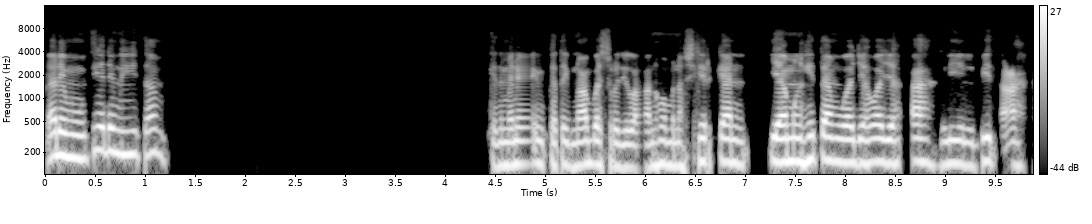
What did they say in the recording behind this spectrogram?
Ada yang memutih, ada yang menghitam. Kata Ibnu Abbas radhiyallahu anhu menafsirkan yang menghitam wajah-wajah ahli bid'ah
